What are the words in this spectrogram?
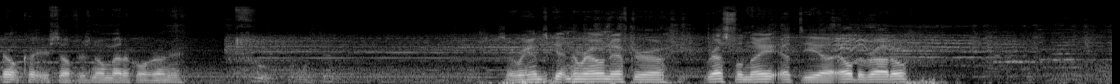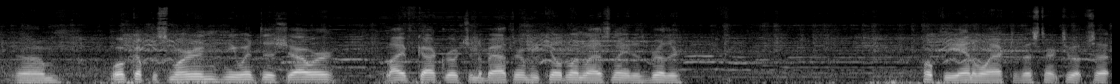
Don't cut yourself, there's no medical around here. So Ram's getting around after a restful night at the uh, El Dorado. Um, woke up this morning, he went to shower, live cockroach in the bathroom. He killed one last night, his brother. Hope the animal activists aren't too upset.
